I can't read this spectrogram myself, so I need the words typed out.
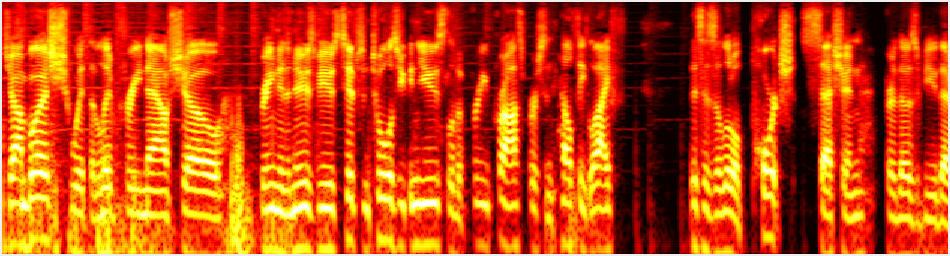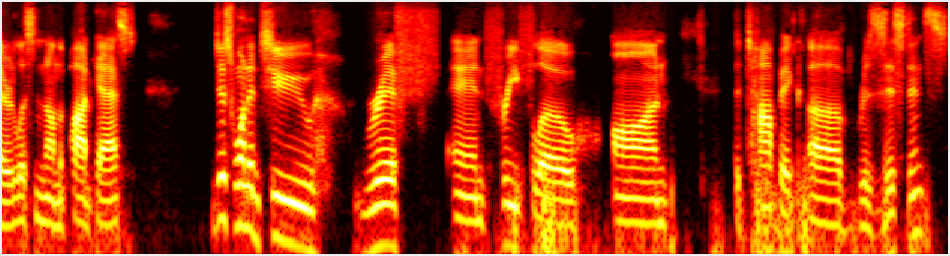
John Bush with the Live Free Now show, bringing you the news, views, tips, and tools you can use to live a free, prosperous, and healthy life. This is a little porch session for those of you that are listening on the podcast. Just wanted to riff and free flow on the topic of resistance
